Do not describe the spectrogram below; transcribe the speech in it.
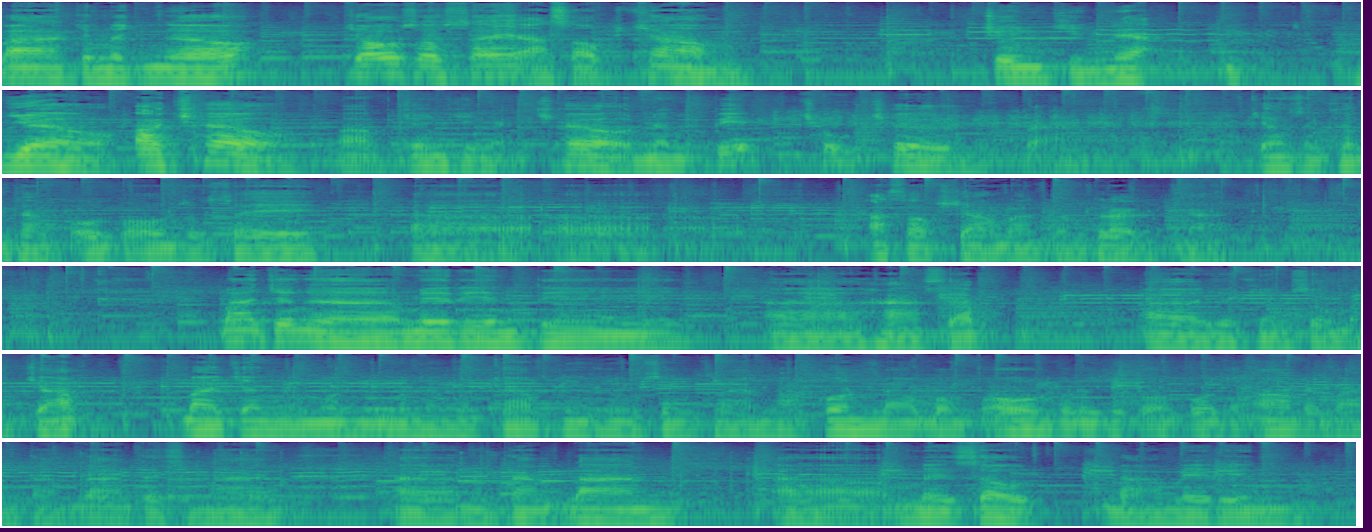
បាទចំណុចងចូលសរសេរអក្សរផ្ចំជន់ជាអ្នកយើអឈើបាទជន់ជាអ្នកឈើនិងពាក្យឈូឈើបាទចឹងសង្ឃឹមថាបងប្អូនសរសេរអឺអក្សរផ្ចំបានត្រឹមត្រូវណា បាទចឹងមេរៀនទីអឺ50អឺយើងខ្ញុំសូមបញ្ចប់បាទអញ្ចឹងមុនមុននឹងបញ្ចប់ខ្ញុំខ្ញុំសូមថ្លែងអំណរគុណដល់បងប្អូនក៏ដូចជាបងប្អូនទាំងអស់ដែលបានតាមដានទេសនាអឺនិងតាមដានអឺមេសូតបាទមេរៀន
